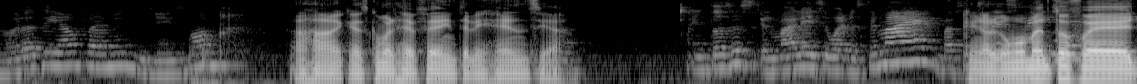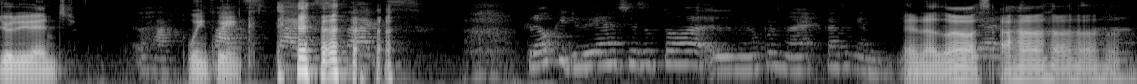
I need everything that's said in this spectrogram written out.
novelas de Ian Fleming de James Bond. Ajá, que es como el jefe de inteligencia. Entonces el mae le dice, bueno, este mae va a ser Que en algún momento fue Judy Dench. Ajá, Wink, facts, wink. facts, facts. Creo que Judy Dench hizo todo el mismo personaje casi que en, En las nuevas, ajá, ajá, ajá.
